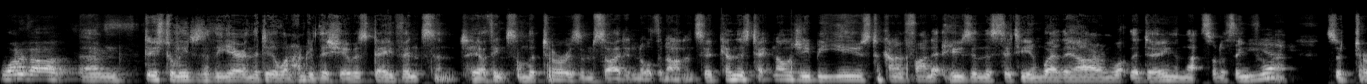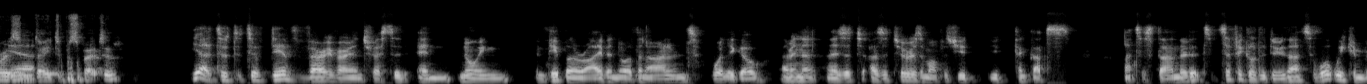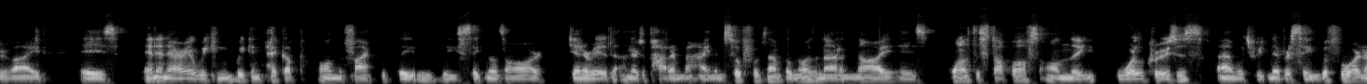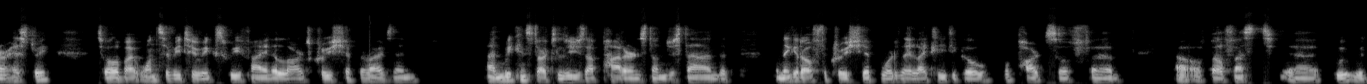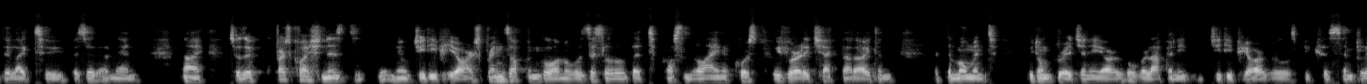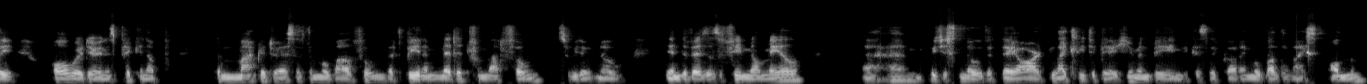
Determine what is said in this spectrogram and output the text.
One of our um, digital leaders of the year in the DL 100 this year was Dave Vincent, who I think is on the tourism side in Northern Ireland. Said, can this technology be used to kind of find out who's in the city and where they are and what they're doing and that sort of thing from yeah. a so tourism yeah. data perspective? Yeah, so, so Dave's very, very interested in knowing when people arrive in Northern Ireland where they go. I mean, as a, as a tourism office, you'd, you'd think that's that's a standard. It's difficult to do that. So what we can provide is in an area, we can we can pick up on the fact that the, these signals are generated and there's a pattern behind them. So, for example, Northern Ireland now is one of the stop offs on the world cruises, uh, which we've never seen before in our history. So, about once every two weeks, we find a large cruise ship arrives in, and we can start to use that patterns to understand that when they get off the cruise ship, where are they likely to go? What parts of um, uh, of Belfast uh, would, would, they like to visit? And then now, so the first question is, you know, GDPR springs up and going, oh, was this a little bit crossing the line? Of course, we've already checked that out. And at the moment, we don't bridge any or overlap any GDPR rules because simply all we're doing is picking up the MAC address of the mobile phone that's being emitted from that phone. So we don't know the individual is a female, male. Uh, um, we just know that they are likely to be a human being because they've got a mobile device on them.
